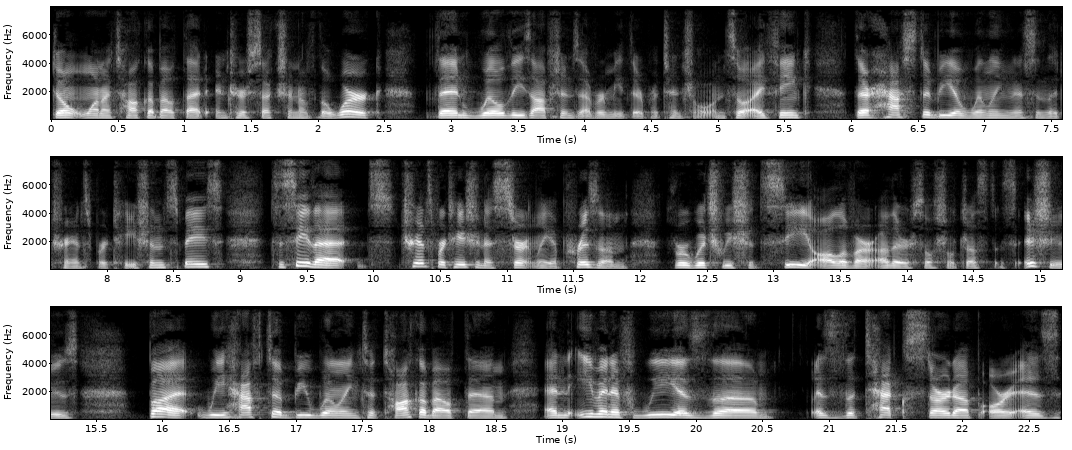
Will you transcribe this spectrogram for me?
don't want to talk about that intersection of the work, then will these options ever meet their potential? And so I think there has to be a willingness in the transportation space to see that transportation is certainly a prism through which we should see all of our other social justice issues, but we have to be willing to talk about them. And even if we, as the as the tech startup or as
